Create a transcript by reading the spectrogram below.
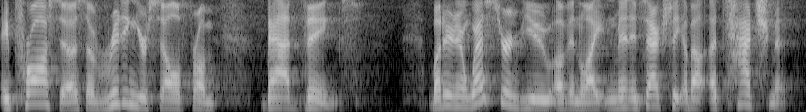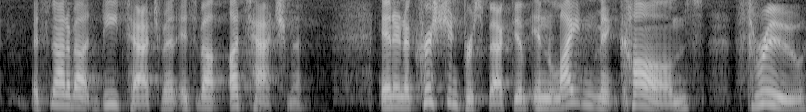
a process of ridding yourself from bad things. But in a Western view of enlightenment, it's actually about attachment. It's not about detachment, it's about attachment. And in a Christian perspective, enlightenment comes through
